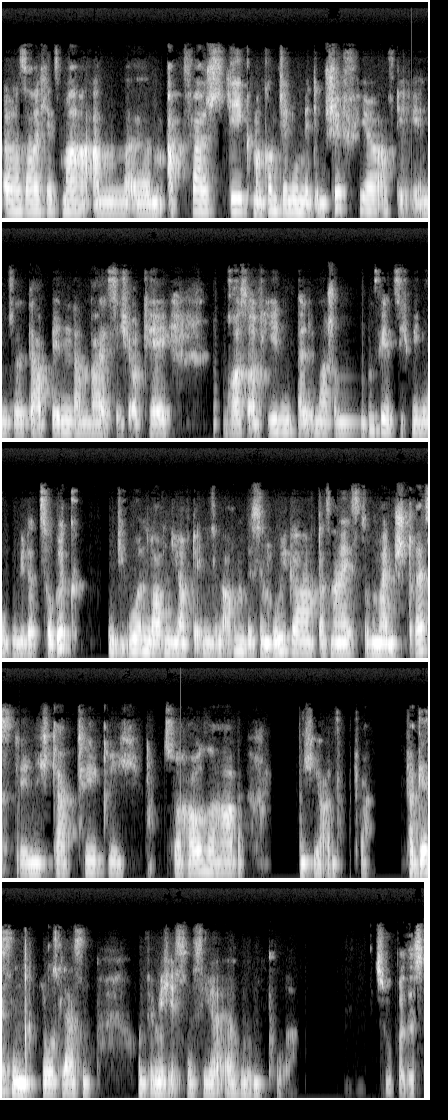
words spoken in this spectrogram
äh, sage ich jetzt mal, am ähm, Abfahrsteg, man kommt ja nur mit dem Schiff hier auf die Insel, da bin, dann weiß ich, okay, du brauchst auf jeden Fall immer schon 45 Minuten wieder zurück. Und die Uhren laufen hier auf der Insel auch ein bisschen ruhiger. Das heißt, so meinen Stress, den ich tagtäglich zu Hause habe, kann ich hier einfach vergessen, loslassen. Und für mich ist das hier Erholung pur super. Das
